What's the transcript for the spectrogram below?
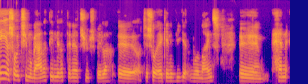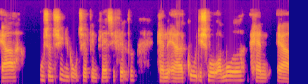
det jeg så i Timo Werner, det er netop den her type spiller, øh, og det så jeg igen i weekenden mod Mainz. Øh, han er usandsynlig god til at finde plads i feltet. Han er god i de små områder. Han er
